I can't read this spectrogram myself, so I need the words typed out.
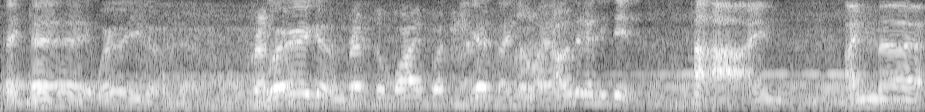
Hey, hey, hey! Where are you going there? Press Where the, are you going? Press the Y button. Yes, I know. I already did. Haha! I'm, I'm, uh,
